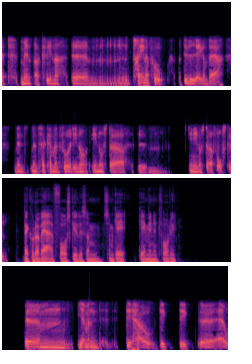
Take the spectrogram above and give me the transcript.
at mænd og kvinder øh, træner på, og det ved jeg ikke, om der er, men, men så kan man få et endnu, endnu større, øh, en endnu større forskel. Hvad kunne der være af forskelle, som, som gav, gav mænd en fordel? Øhm, jamen, det, har jo, det, det, øh, er jo,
